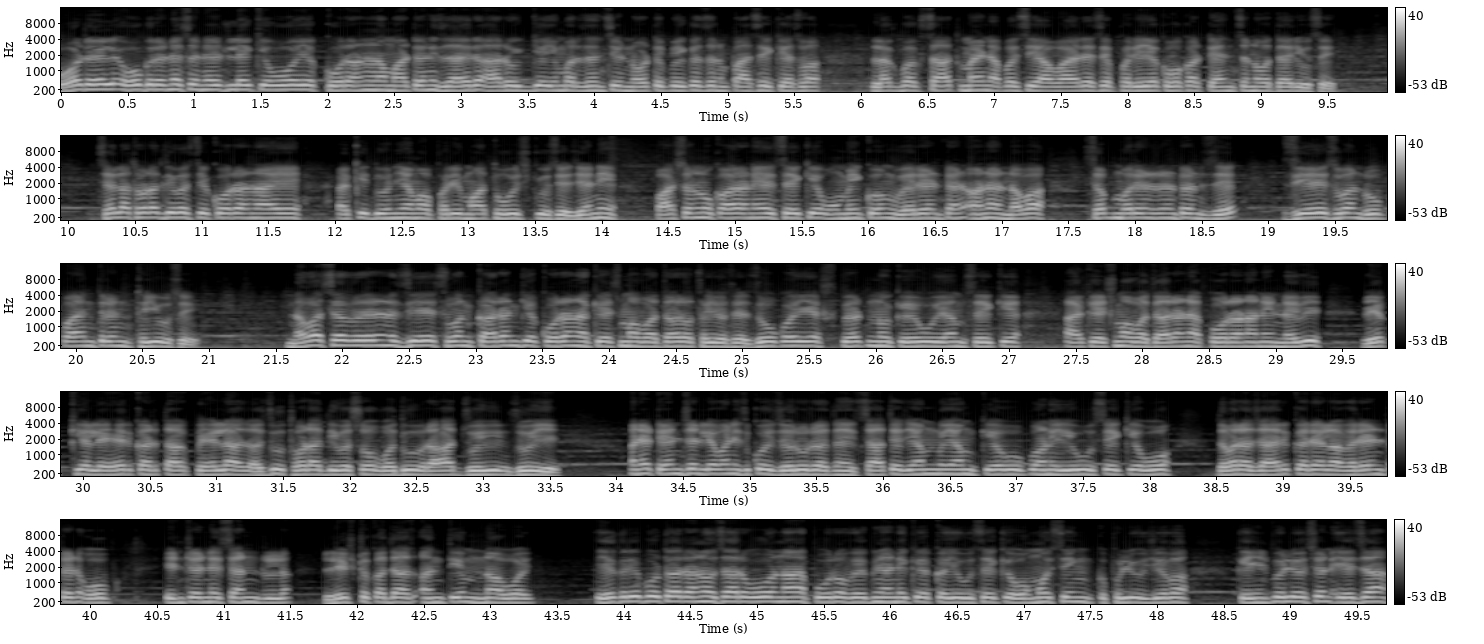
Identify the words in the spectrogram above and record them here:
World organisation એટલે કે ઓ એ corona માટેની જાહેર આરોગ્ય ઇમરજન્સી નોટિફિકેશન પાસે ખેંચવા લગભગ સાત મહિના પછી આ વાયરસે ફરી એક વખત ટેન્શન વધાર્યું છે. છેલ્લા થોડા દિવસથી કોરોનાએ આખી દુનિયામાં ફરી માથું ઉચક્યું છે, જેની પાછળનું કારણ એ છે કે ઓમિકોંગ વેરિયન્ટ અને નવા સબમરીન જે જીએસ વન રૂપાંતરણ થયું છે. નવા સબ જે સ્વન કારણ કે કોરોના કેસમાં વધારો થયો છે. જો કોઈ એક્સપર્ટનું કહેવું એમ છે કે આ કેસમાં વધારાના કોરોનાની નવી વ્યક્તિ લહેર કરતાં પહેલાં હજુ થોડા દિવસો વધુ રાહત જોવી જોઈએ. અને ટેન્શન લેવાની કોઈ જરૂરત નહીં. સાથે જ એમનું એમ કહેવું પણ એવું છે કે ઓ દ્વારા જાહેર કરેલા વેરેન્ટન ઓફ ઇન્ટરનેશનલ લિસ્ટ કદાચ અંતિમ ન હોય. એક રિપોર્ટર અનુસાર, ઓના પૂર્વ વૈજ્ઞાનિકે કહ્યું છે કે હોમોસિંગ ફ્લૂ જેવા કે ઇન્ફ્લ્યુએશન એઝા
